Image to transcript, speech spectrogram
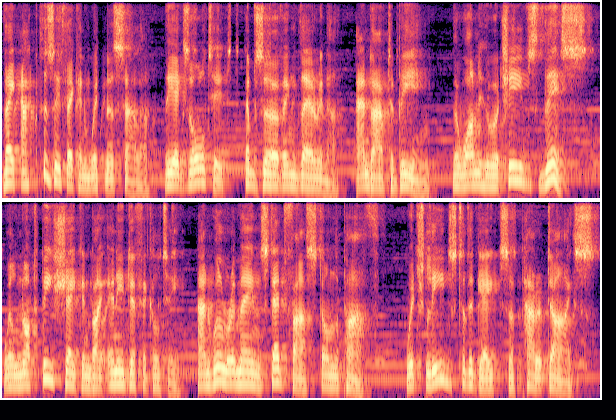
they act as if they can witness Allah, the exalted, observing their inner and outer being. The one who achieves this will not be shaken by any difficulty, and will remain steadfast on the path which leads to the gates of paradise.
